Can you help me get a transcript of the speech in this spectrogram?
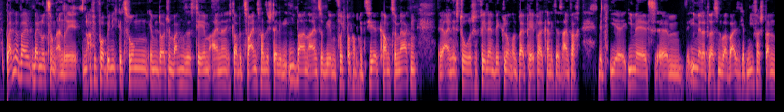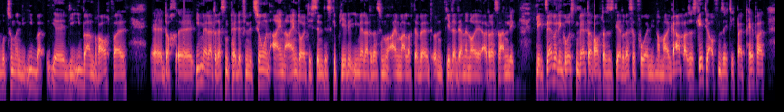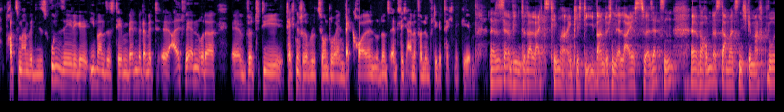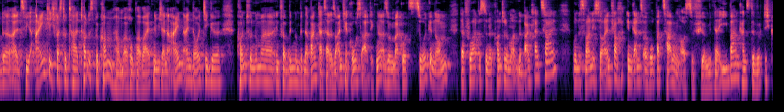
Bleiben wir bei, bei Nutzung, André. Nach wie vor bin ich gezwungen, im deutschen Bankensystem eine, ich glaube, 22-stellige IBAN einzugeben. Furchtbar kompliziert, kaum zu merken. Äh, eine historische Fehlentwicklung. Und bei PayPal kann ich das einfach mit ihr E-Mails, ähm, E-Mail-Adressen überweisen. Ich habe nie verstanden, wozu man die IBAN, die IBAN braucht, weil äh, doch äh, äh, E-Mail-Adressen per Definition ein eindeutig sind. Es gibt jede E-Mail-Adresse nur einmal auf der Welt und jeder, der eine neue Adresse anlegt, legt selber den größten Wert darauf, dass es die Adresse vorher nicht nochmal gab. Also es geht funktioniert ja offensichtlich bei PayPal. Trotzdem haben wir dieses unselige IBAN-System. Werden wir damit äh, alt werden oder äh, wird die technische Revolution darüber hinwegrollen und uns endlich eine vernünftige Technik geben? Das ist ja irgendwie ein total leichtes Thema eigentlich, die IBAN durch ein Elias zu ersetzen. Äh, warum das damals nicht gemacht wurde, als wir eigentlich was total Tolles bekommen haben europaweit, nämlich eine ein eindeutige Kontonummer in Verbindung mit einer Bankleitzahl. Also eigentlich ja großartig. Ne? Also mal kurz zurückgenommen. Davor hattest du eine Kontonummer und eine Bankleitzahl und es war nicht so einfach, in ganz Europa Zahlungen auszuführen. Mit einer IBAN kannst du wirklich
